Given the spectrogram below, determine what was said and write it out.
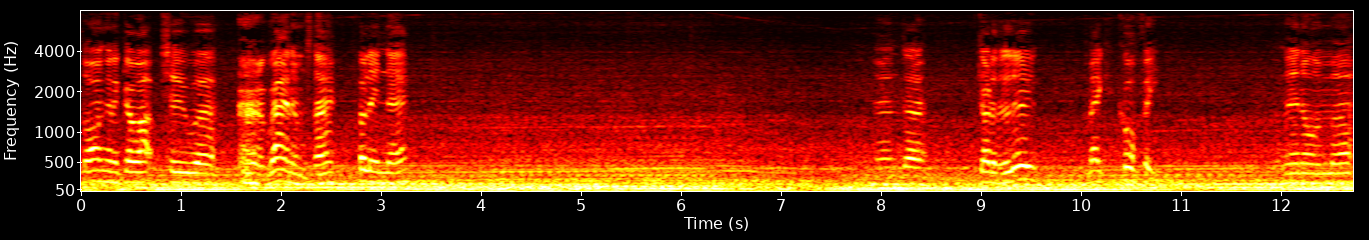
So I'm going to go up to uh, Rownhams now, pull in there. And uh, go to the loo, make a coffee. And then I'm uh,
